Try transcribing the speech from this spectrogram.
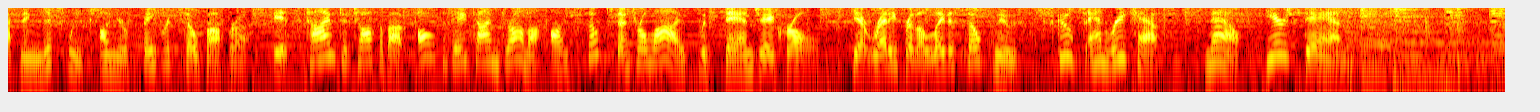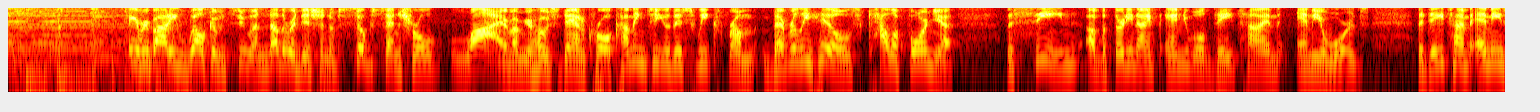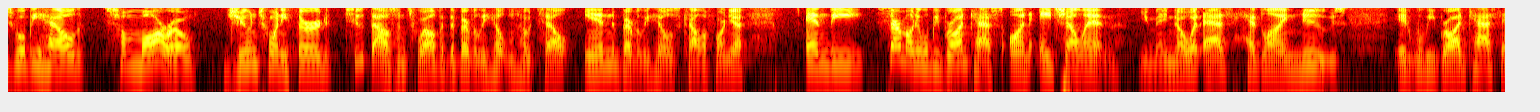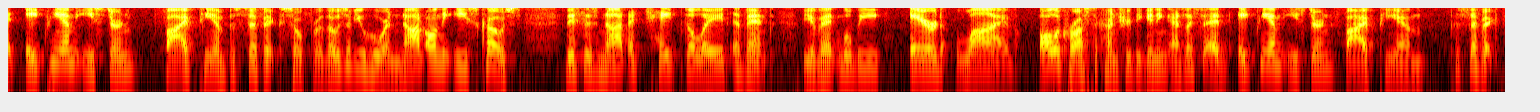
happening this week on your favorite soap opera. It's time to talk about all the daytime drama on Soap Central Live with Dan J. Kroll. Get ready for the latest soap news, scoops, and recaps. Now, here's Dan. Hey everybody, welcome to another edition of Soap Central Live. I'm your host Dan Kroll coming to you this week from Beverly Hills, California, the scene of the 39th annual Daytime Emmy Awards. The Daytime Emmys will be held tomorrow, June 23rd, 2012, at the Beverly Hilton Hotel in Beverly Hills, California. And the ceremony will be broadcast on HLN. You may know it as Headline News. It will be broadcast at 8 p.m. Eastern, 5 p.m. Pacific. So for those of you who are not on the East Coast, this is not a tape delayed event. The event will be aired live all across the country beginning, as I said, 8 p.m. Eastern, 5 p.m. Pacific.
